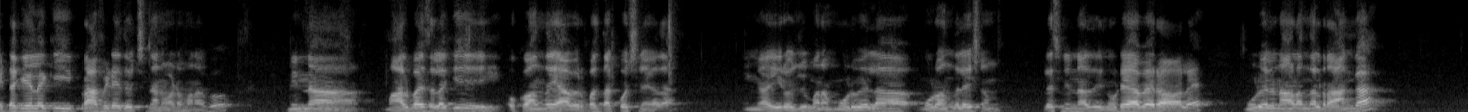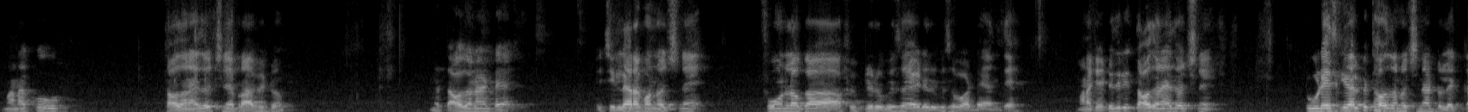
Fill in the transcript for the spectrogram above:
ఎట్టకేలకి ప్రాఫిట్ అయితే వచ్చింది అనమాట మనకు. నిన్న మాల్ పైసలకి ఒక వంద యాభై రూపాయలు తక్కువ వచ్చినాయి కదా. ఇంకా ఈరోజు మనం మూడు వేల మూడు వందలు వేసినాం. ప్లస్ నిన్న అది నూట యాభై రావాలి. మూడు వేల నాలుగు వందలు రాగా మనకు థౌజండ్ అయితే వచ్చినాయి ప్రాఫిట్ ఇంకా థౌజండ్ అంటే ఈ చిల్లర కొన్ని వచ్చినాయి. ఫోన్లో ఒక ఫిఫ్టీ రూపీస్ ఎయిటీ రూపీస్ పడ్డాయి అంతే. మనకి ఎటు తిరిగి థౌజండ్ అయితే వచ్చినాయి. టూ డేస్కి కలిపి థౌజండ్ వచ్చినట్టు లెక్క.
